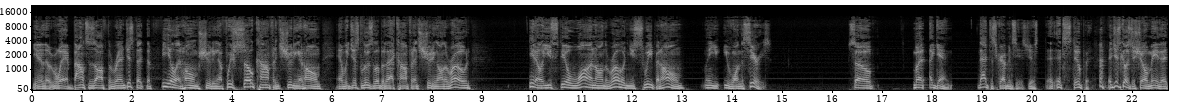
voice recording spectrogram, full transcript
you know, the way it bounces off the rim, just the, the feel at home shooting. If we're so confident shooting at home and we just lose a little bit of that confidence shooting on the road, you know, you steal one on the road and you sweep at home, then you, you've won the series. So, but again, that discrepancy is just, it's stupid. it just goes to show me that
